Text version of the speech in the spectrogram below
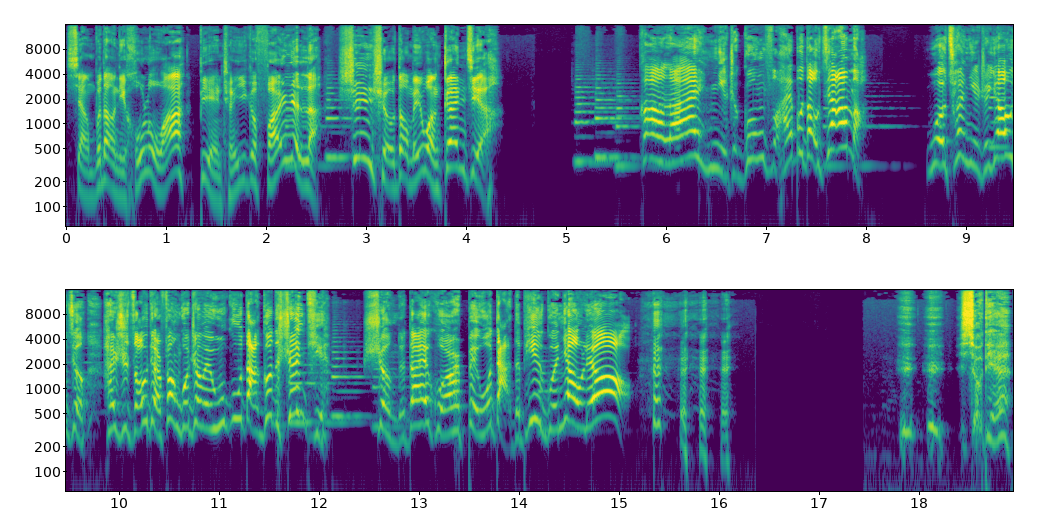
想不到你葫芦娃变成一个凡人了，身手倒没忘干净啊。看来你这功夫还不到家嘛！我劝你这妖精还是早点放过这位无辜大哥的身体，省得待会儿被我打得屁滚尿流。小蝶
